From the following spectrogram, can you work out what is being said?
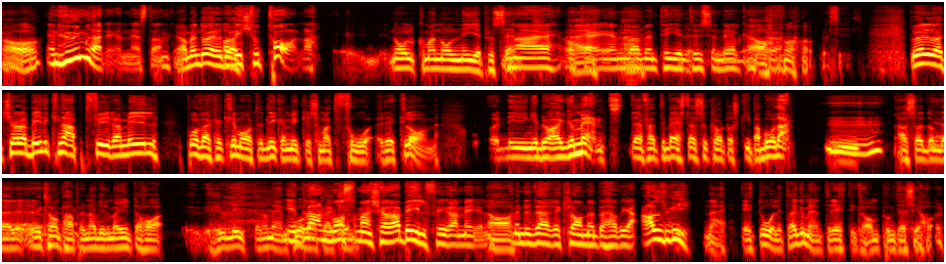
Ja, En hundradel nästan. ja men då är det då Av det totala. 0,09 procent. Nej, okej. väl en tiotusendel kanske. Ja, precis. Då är det då att köra bil knappt fyra mil påverkar klimatet lika mycket som att få reklam. Det är ju inget bra argument, därför att det bästa är såklart att skippa båda. Mm. Alltså de där reklampapperna vill man ju inte ha hur lite de än påverkar. Ibland måste man köra bil fyra mil, Ja. men det där reklamen behöver jag aldrig. Nej, det är ett dåligt argument direktreklam.se har.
